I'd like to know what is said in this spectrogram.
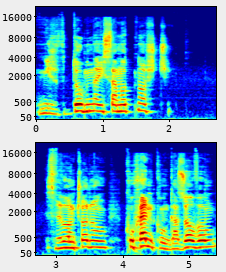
niż w dumnej samotności, z wyłączoną kuchenką gazową,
